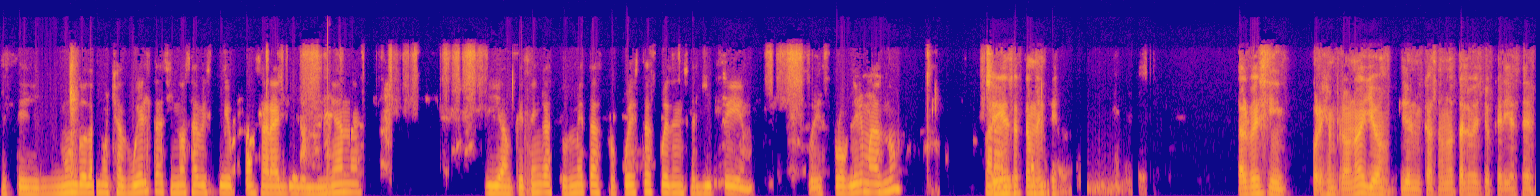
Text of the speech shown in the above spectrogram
este, el mundo da muchas vueltas y no sabes qué pasará el día de mañana. Y aunque tengas tus metas propuestas, pueden salirte pues problemas, ¿no? Sí, exactamente. Tal vez si, por ejemplo, ¿no? Yo, yo en mi caso, ¿no? Tal vez yo quería ser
